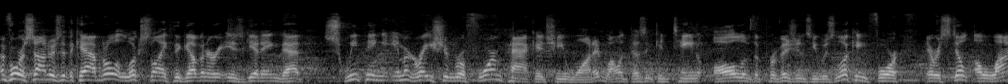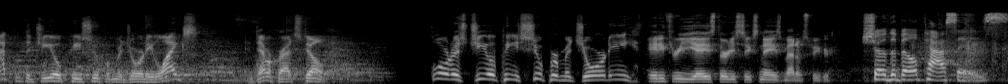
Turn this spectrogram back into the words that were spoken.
And Forrest Saunders at the Capitol, it looks like the governor is getting that sweeping immigration reform package he wanted. While it doesn't contain all of the provisions he was looking for, there is still a lot that the GOP supermajority likes and Democrats don't. Florida's GOP supermajority 83 yeas, 36 nays, Madam Speaker. Show the bill passes.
